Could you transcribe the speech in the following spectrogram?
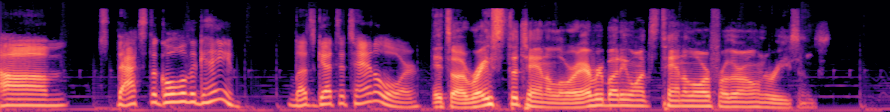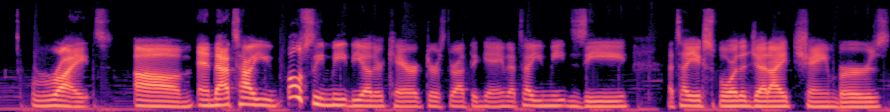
Um, that's the goal of the game. Let's get to Tanalorr. It's a race to Tanalorr. Everybody wants Tanalorr for their own reasons. Right. Um, and that's how you mostly meet the other characters throughout the game. That's how you meet Zee. That's how you explore the Jedi chambers.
